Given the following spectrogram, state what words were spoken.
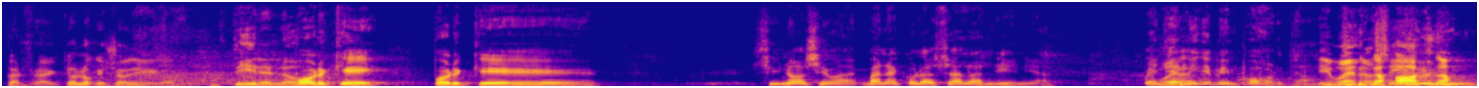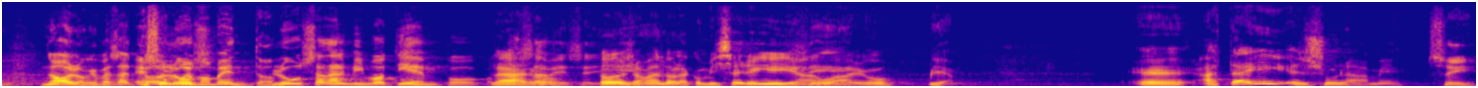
Perfecto, es lo que yo digo. Tírelo. ¿Por qué? Porque si no, se va- van a colapsar las líneas. Pues, ¿y a mí qué me importa? Y bueno, No, sí. no, no, lo que pasa es que Es todos un lo buen us- momento. Lo usan al mismo tiempo. pasa Claro, a veces. todos Y- llamando a la comisaría Sí. o algo. Bien. Eh, hasta ahí el tsunami. Sí.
